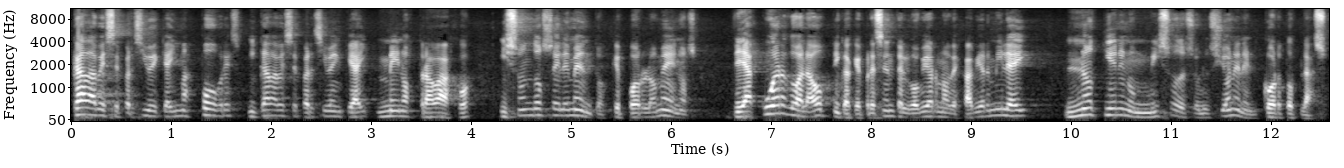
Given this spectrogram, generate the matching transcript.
Cada vez se percibe que hay más pobres y cada vez se perciben que hay menos trabajo y son dos elementos que por lo menos de acuerdo a la óptica que presenta el gobierno de Javier Milei, no tienen un viso de solución en el corto plazo.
